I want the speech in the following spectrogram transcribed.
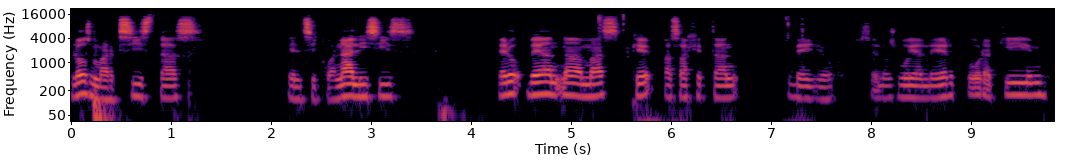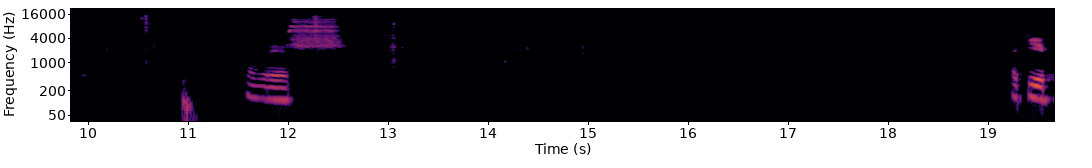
los marxistas, el psicoanálisis. Pero vean nada más qué pasaje tan bello. Se los voy a leer por aquí. A ver. Aquí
